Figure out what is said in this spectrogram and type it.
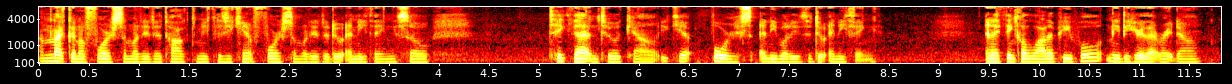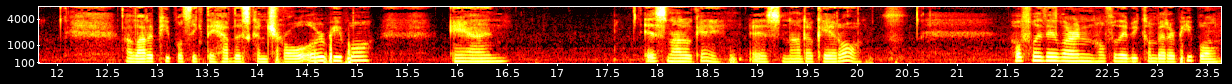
I'm not gonna force somebody to talk to me because you can't force somebody to do anything. So take that into account. You can't force anybody to do anything. And I think a lot of people need to hear that right now. A lot of people think they have this control over people, and it's not okay. It's not okay at all. Hopefully, they learn, and hopefully, they become better people.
